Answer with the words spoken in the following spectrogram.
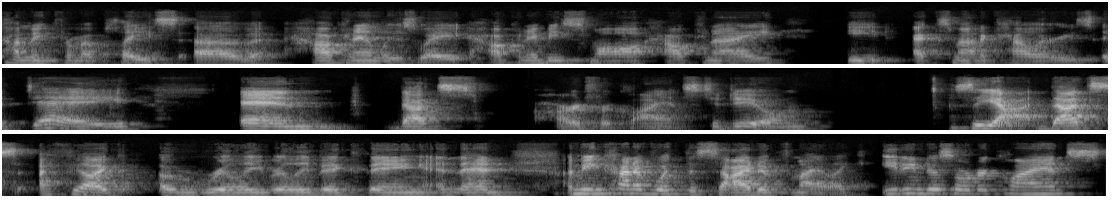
coming from a place of how can I lose weight? How can I be small? How can I eat X amount of calories a day? And that's hard for clients to do. So yeah, that's I feel like a really really big thing. And then I mean kind of with the side of my like eating disorder clients,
